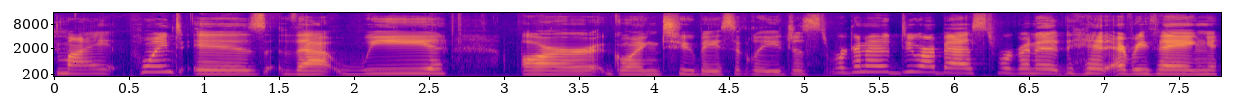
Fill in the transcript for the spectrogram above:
my point is that we are going to basically just we're going to do our best. We're going to hit everything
